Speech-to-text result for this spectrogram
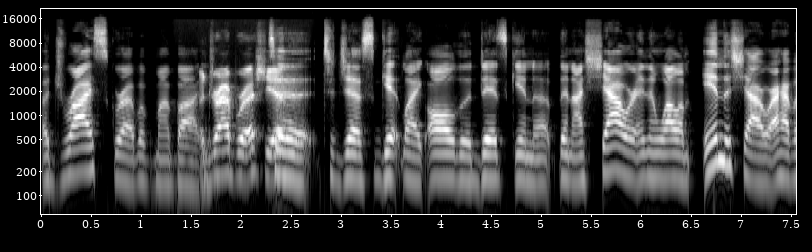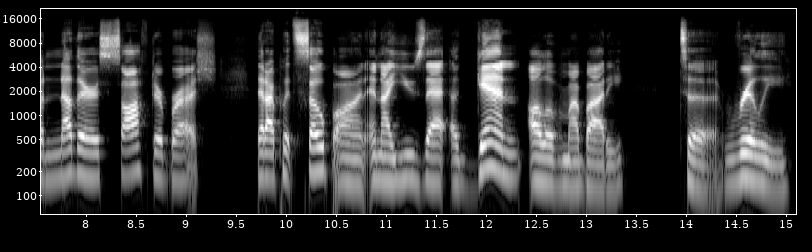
a dry scrub of my body. a dry brush, yeah. to to just get like all the dead skin up. Then I shower, and then while I'm in the shower, I have another softer brush that I put soap on, and I use that again all over my body to really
